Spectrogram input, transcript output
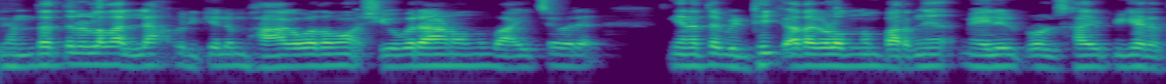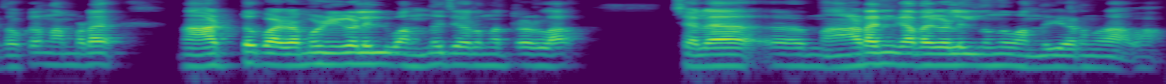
ഗ്രന്ഥത്തിലുള്ളതല്ല. ഒരിക്കലും ഭാഗവതമോ ശിവപുരാണോ ഒന്നും വായിച്ചവര് ഇങ്ങനത്തെ വിഡ്ഢി കഥകളൊന്നും പറഞ്ഞ് മേലിൽ പ്രോത്സാഹിപ്പിക്കരുത്. അതൊക്കെ നമ്മുടെ നാട്ടു പഴമൊഴികളിൽ വന്നു ചേർന്നിട്ടുള്ള ചില നാടൻ കഥകളിൽ നിന്ന് വന്നു ചേർന്നതാവാം.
